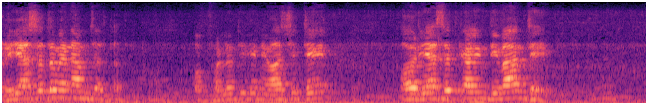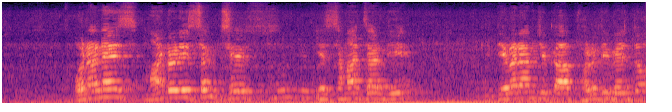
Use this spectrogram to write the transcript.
रियासतों में नाम चलता था। और फलोदी के निवासी थे और रियासतकालीन दीवान थे। उन्होंने मांडोली संघ से ये समाचार दिए कि देवाराम जी को आप फलोदी भेज दो,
